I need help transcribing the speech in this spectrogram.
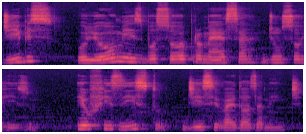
Dibs olhou-me e esboçou a promessa de um sorriso. Eu fiz isto, disse vaidosamente.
